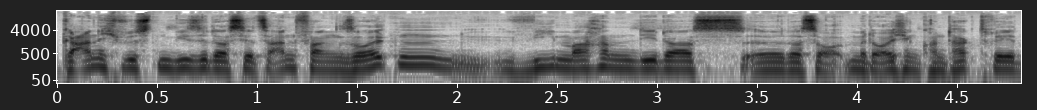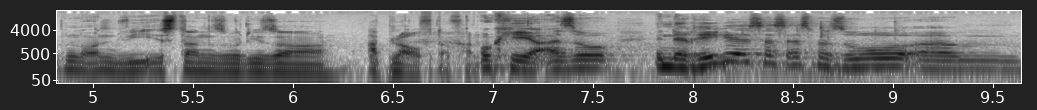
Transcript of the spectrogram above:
gar nicht wüssten, wie sie das jetzt anfangen sollten. Wie machen die das, äh, dass sie mit euch in Kontakt treten und wie ist dann so dieser Ablauf davon? Okay, also in der Regel ist das erstmal so, ähm,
